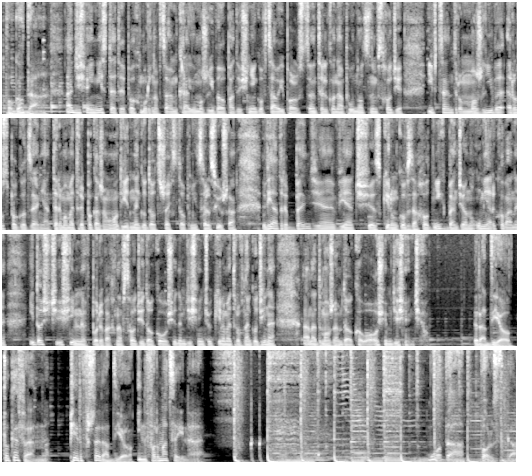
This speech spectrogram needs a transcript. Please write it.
Pogoda. A dzisiaj niestety pochmurno w całym kraju, możliwe opady śniegu w całej Polsce, tylko na północnym wschodzie i w centrum możliwe rozpogodzenia. Termometry pokażą od 1 do 3 stopni Celsjusza. Wiatr będzie wiać z kierunków zachodnich, będzie on umiarkowany i dość silny w porywach na wschodzie do około 70 km na godzinę, a nad morzem do około 80. Radio TOK FM. Pierwsze radio informacyjne. Młoda Polska.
